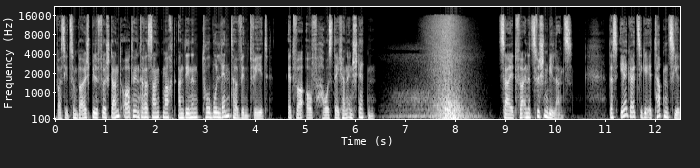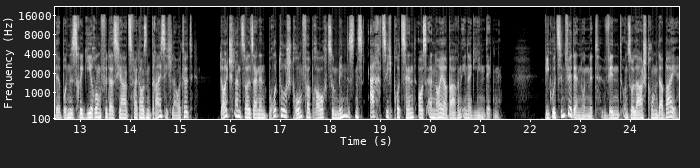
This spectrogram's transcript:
Was sie zum Beispiel für Standorte interessant macht, an denen turbulenter Wind weht, etwa auf Hausdächern in Städten. Zeit für eine Zwischenbilanz. Das ehrgeizige Etappenziel der Bundesregierung für das Jahr 2030 lautet, Deutschland soll seinen Bruttostromverbrauch zu mindestens 80 Prozent aus erneuerbaren Energien decken. Wie gut sind wir denn nun mit Wind- und Solarstrom dabei?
